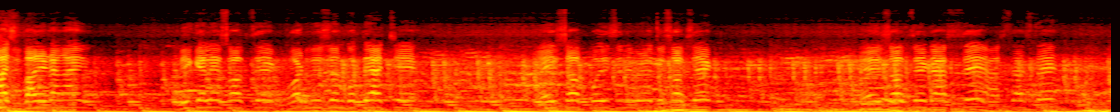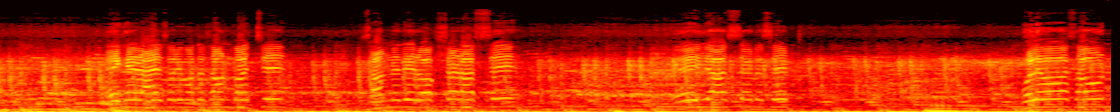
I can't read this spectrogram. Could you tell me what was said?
আজ বালিডাঙ্গায় বিকেলে সব সেট ভোট বিসর্জন করতে যাচ্ছে। এই সব পজিশনে বেরোচ্ছে সব সেট এই সব সেট আসছে, আস্তে আস্তে। এইখানে রাজেশ্বরী মাথা সাউন্ড বাজছে। সামনে দিয়ে রকস্টার আসছে। এই যে আসছে একটা set Bhole Baba sound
